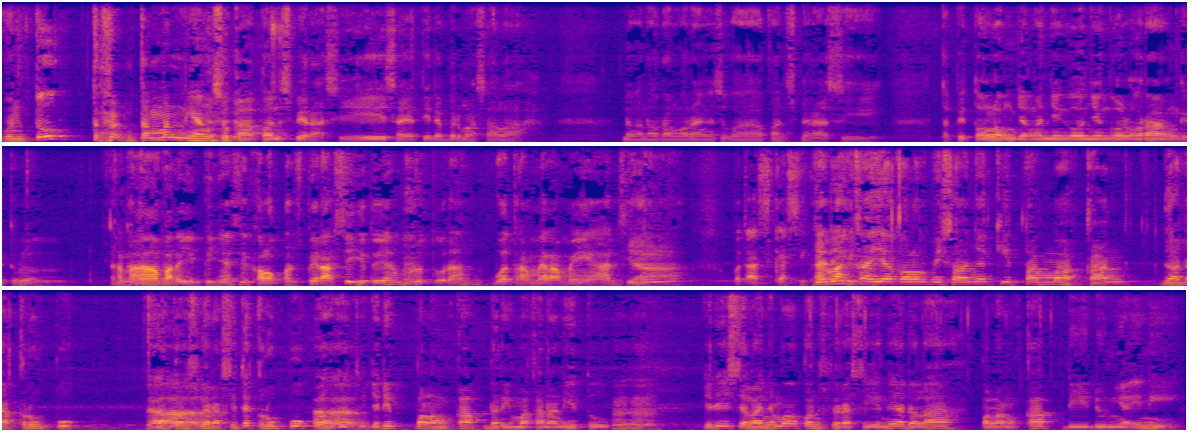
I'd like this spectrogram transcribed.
Untuk teman-teman yang suka konspirasi, saya tidak bermasalah dengan orang-orang yang suka konspirasi. Tapi tolong jangan nyenggol-nyenggol orang gitu loh. Karena pada intinya sih kalau konspirasi gitu ya menurut orang buat rame-ramean sih Ya. buat asik-asikan Jadi lah gitu. kayak kalau misalnya kita makan gak ada kerupuk, nah, Nah. konspirasi itu kerupuk lah gitu. Jadi pelengkap dari makanan itu. Hmm. Jadi istilahnya mau konspirasi ini adalah pelengkap di dunia ini.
